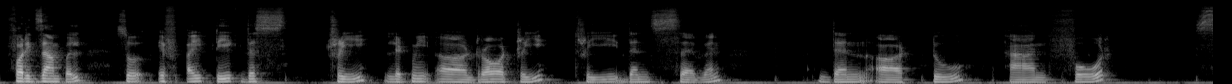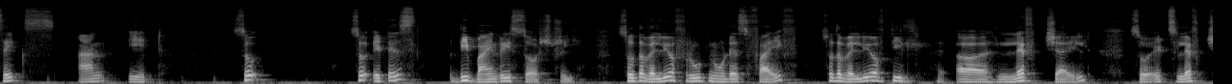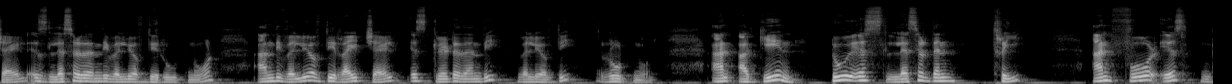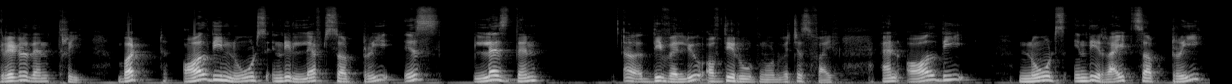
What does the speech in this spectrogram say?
For example so if i take this tree let me uh, draw a tree 3 then 7 then uh, 2 and 4 6 and 8 so so it is the binary search tree. So the value of root node is 5 so the value of the uh, left child so its left child is lesser than the value of the root node and the value of the right child is greater than the value of the root node. And again 2 is lesser than 3 and 4 is greater than 3 but all the nodes in the left subtree is less than uh, the value of the root node which is 5 and all the nodes in the right subtree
